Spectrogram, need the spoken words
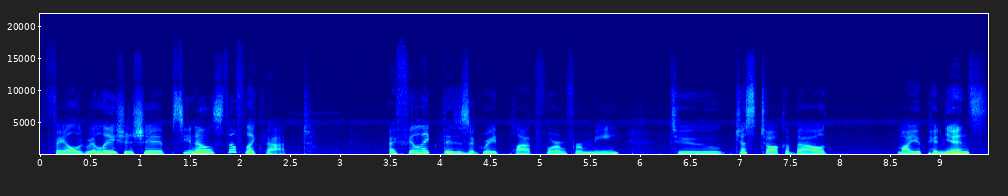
failed relationships, you know, stuff like that. I feel like this is a great platform for me to just talk about my opinions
